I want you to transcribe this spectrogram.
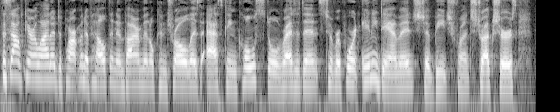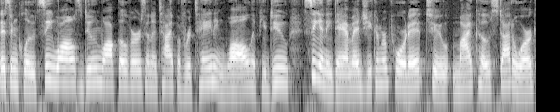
The South Carolina Department of Health and Environmental Control is asking coastal residents to report any damage to beachfront structures. This includes seawalls, dune walkovers, and a type of retaining wall. If you do see any damage, you can report it to mycoast.org.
